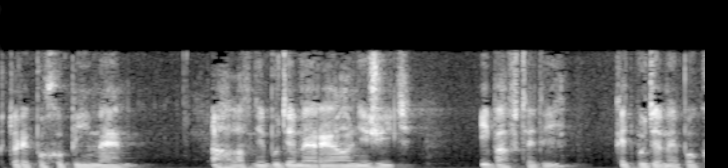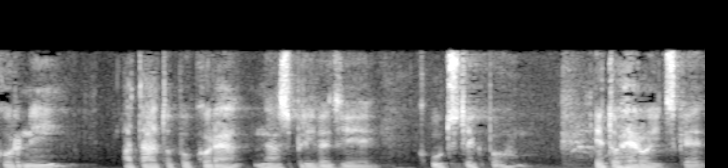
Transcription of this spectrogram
ktoré pochopíme a hlavne budeme reálne žiť iba vtedy, keď budeme pokorní a táto pokora nás privedie k úcte k Bohu. Je to heroické,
